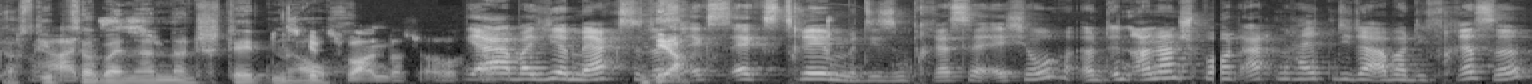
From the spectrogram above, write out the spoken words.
Das gibt es ja, aber in anderen Städten das auch. Gibt's woanders auch. Ja, ja, aber hier merkst du das ja. ex extrem mit diesem Presseecho. Und in anderen Sportarten halten die da aber die Fresse.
